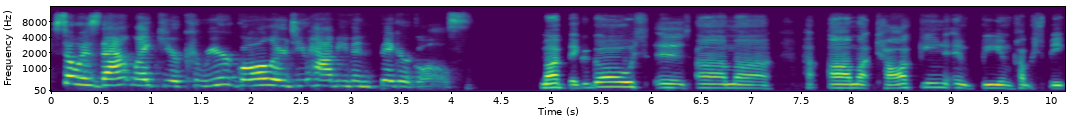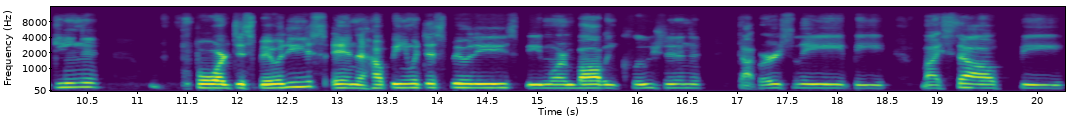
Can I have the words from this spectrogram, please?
So is that like your career goal or do you have even bigger goals? My bigger goals is um uh, um talking and being public speaking for disabilities and helping with disabilities, be more involved inclusion, diversity, be myself, be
